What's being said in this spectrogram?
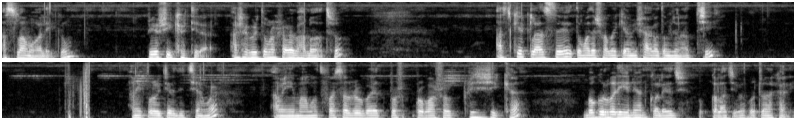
আসসালামু আলাইকুম। প্রিয় শিক্ষার্থীরা, আশা করি তোমরা সবাই ভালো আছো। আজকের ক্লাসে তোমাদের সবাইকে আমি স্বাগতম জানাচ্ছি। আমি পরিচয় দিচ্ছি আমার। আমি মোহাম্মদ ফয়সাল রুবায়ত প্র- প্রভাষক কৃষি শিক্ষা, বকুলবাড়ি ইউনিয়ন কলেজ কলাচিবা পটুয়াখালী।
